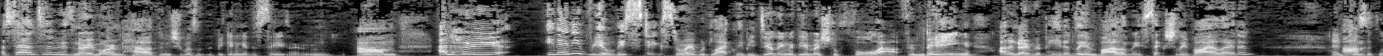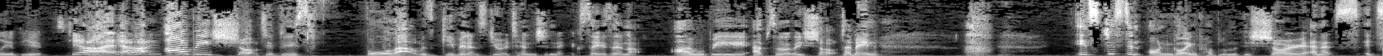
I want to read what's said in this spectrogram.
a Sansa who is no more empowered than she was at the beginning of the season, um, and who, in any realistic story, would likely be dealing with the emotional fallout from being, I don't know, repeatedly and violently sexually violated. And Um, physically abused. Yeah, right, yeah. and I, I'll be shocked if this fallout was given its due attention next season. I will be absolutely shocked. I mean, it's just an ongoing problem with this show, and it's it's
